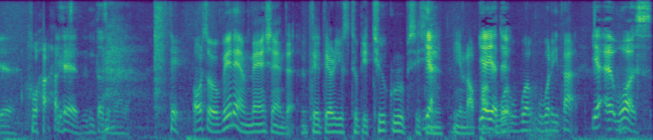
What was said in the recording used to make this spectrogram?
Yeah. What? Yeah, it doesn't matter. Hey, also William mentioned that there used to be two groups in Yeah. in La Paz. Yeah, yeah, What, what, what is that? Yeah, it was.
